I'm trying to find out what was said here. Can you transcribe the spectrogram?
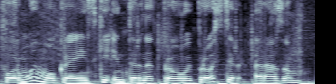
Формуємо український інтернет-правовий простір разом.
